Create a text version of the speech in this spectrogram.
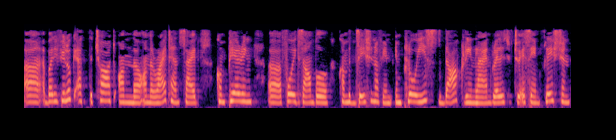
Uh, but if you look at the chart on the on the right hand side, comparing, uh, for example, compensation of em- employees, the dark green line relative to SA inflation,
